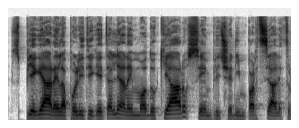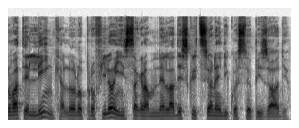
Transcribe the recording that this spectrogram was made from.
Spiegare la politica italiana in modo chiaro, semplice ed imparziale. Trovate il link al loro profilo Instagram nella descrizione di questo episodio.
